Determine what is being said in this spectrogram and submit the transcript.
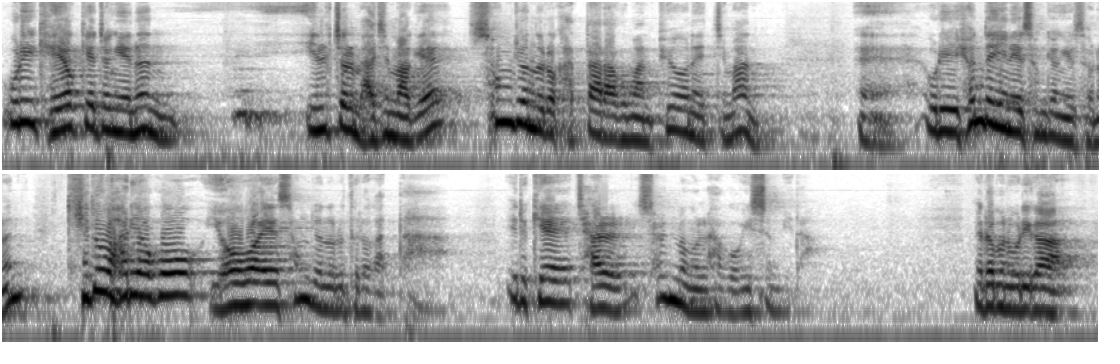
우리 개혁 개정에는 1절 마지막에 성전으로 갔다라고만 표현했지만 예, 우리 현대인의 성경에서는 기도하려고 여호와의 성전으로 들어갔다. 이렇게 잘 설명을 하고 있습니다. 여러분 우리가 아,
